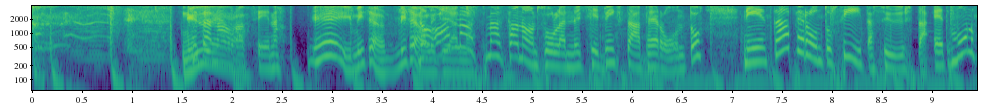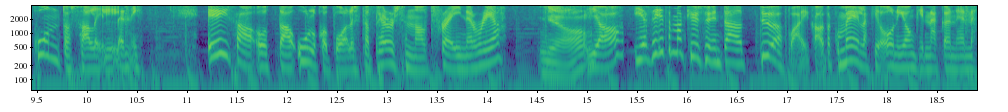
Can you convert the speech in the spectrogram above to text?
Mitä naurat siinä? Ei, mitä, mitä no oli annas mä sanon sulle nyt siitä, miksi tää peruntu. Niin tää peruntu siitä syystä, että mun kuntosalilleni ei saa ottaa ulkopuolista personal traineria. Joo. Joo. Ja siitä mä kysyin täältä työpaikalta, kun meilläkin on jonkinnäköinen ö,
